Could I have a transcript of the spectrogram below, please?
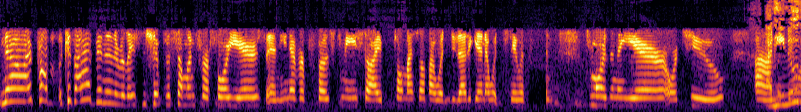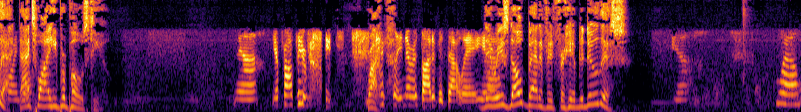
No, I probably because I had been in a relationship with someone for four years, and he never proposed to me. So I told myself I wouldn't do that again. I wouldn't stay with him for more than a year or two. Um, and he knew that. to- That's why he proposed to you. Yeah, you're probably right. Right. Actually, I never thought of it that way. Yeah. There is no benefit for him to do this. Yeah. Well,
